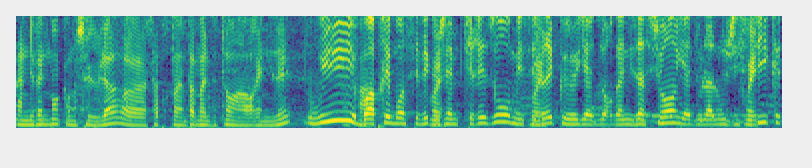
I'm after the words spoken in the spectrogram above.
un événement comme celui-là, euh, ça prend quand même pas mal de temps à organiser. Oui, Enfin, bon après, bon, c'est vrai que ouais. j'ai un petit réseau, mais c'est Ouais. vrai qu'il y a de l'organisation, il y a de la logistique.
